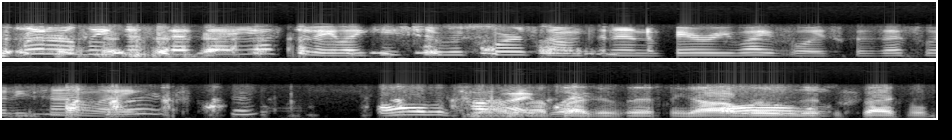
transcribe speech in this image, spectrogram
Literally just said that yesterday. Like he should record something in a Barry White voice because that's what he sounds like. all the Y'all time. What- motherfuckers listen. Y'all really oh. disrespectful.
